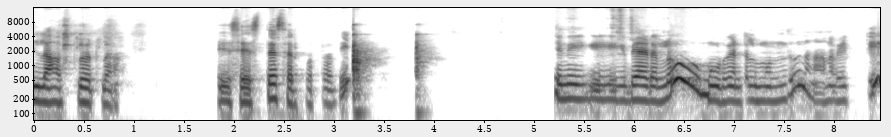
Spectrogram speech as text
లాస్ట్లో అట్లా వేసేస్తే సరిపోతుంది. శనగ బేడలు మూడు గంటల ముందు నానబెట్టి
